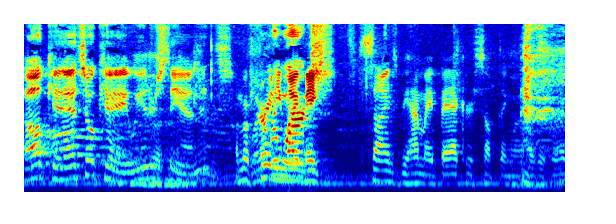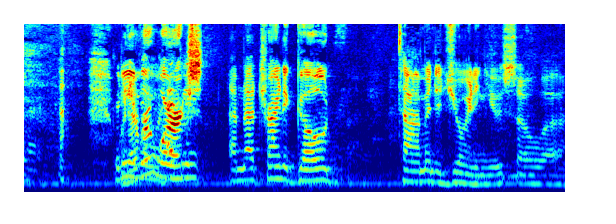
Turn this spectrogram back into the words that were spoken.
Okay, that's okay, we understand. It's- I'm afraid he might make works. signs behind my back or something when I was right. Good Whatever evening, works. happy- I'm not trying to goad Tom into joining you, so, uh,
